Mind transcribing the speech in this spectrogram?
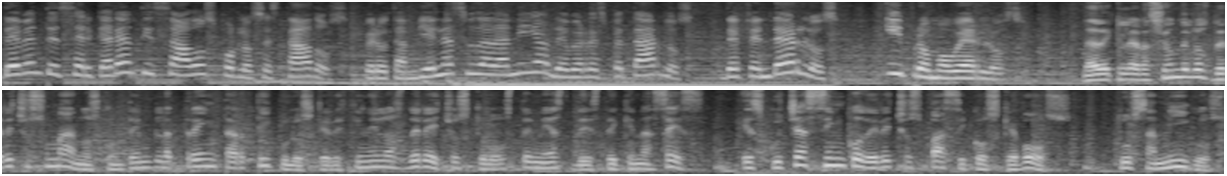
deben de ser garantizados por los estados, pero también la ciudadanía debe respetarlos, defenderlos y promoverlos. La Declaración de los Derechos Humanos contempla 30 artículos que definen los derechos que vos tenés desde que nacés. Escucha cinco derechos básicos que vos, tus amigos,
